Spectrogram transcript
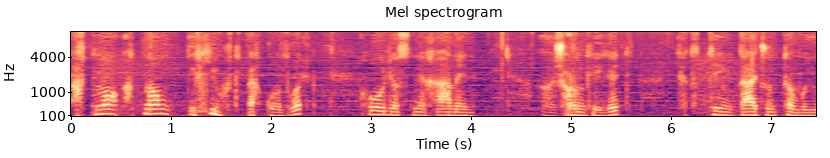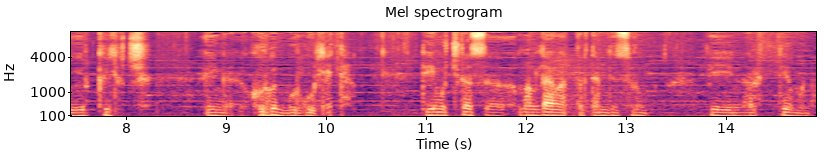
Автоном автоном эрхийн хүртэл байхгүй болгоод хууль ёсны хааны шоронд хийгээд хятадын дааж унтан буюу ерөнхийлөгч энэ хөргөн мөргүүлээд. Тийм учраас Манлайбаатар дамдын сүрэн би энэ ордын өмнө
